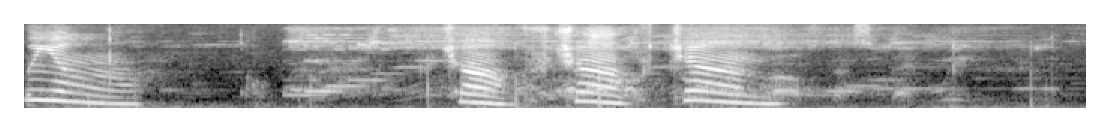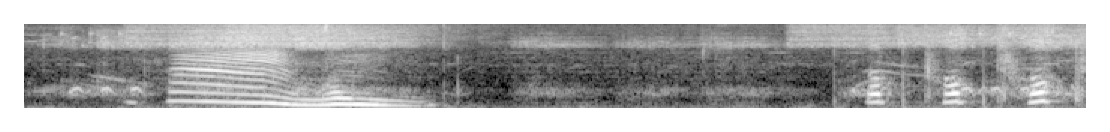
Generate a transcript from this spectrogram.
Uyan. Çaf, çaf, çaf. Hmm, bum. Hop hop hop.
